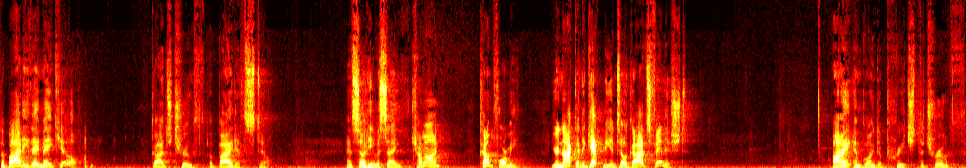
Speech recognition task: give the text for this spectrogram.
The body they may kill, God's truth abideth still. And so he was saying, Come on, come for me. You're not going to get me until God's finished. I am going to preach the truth.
